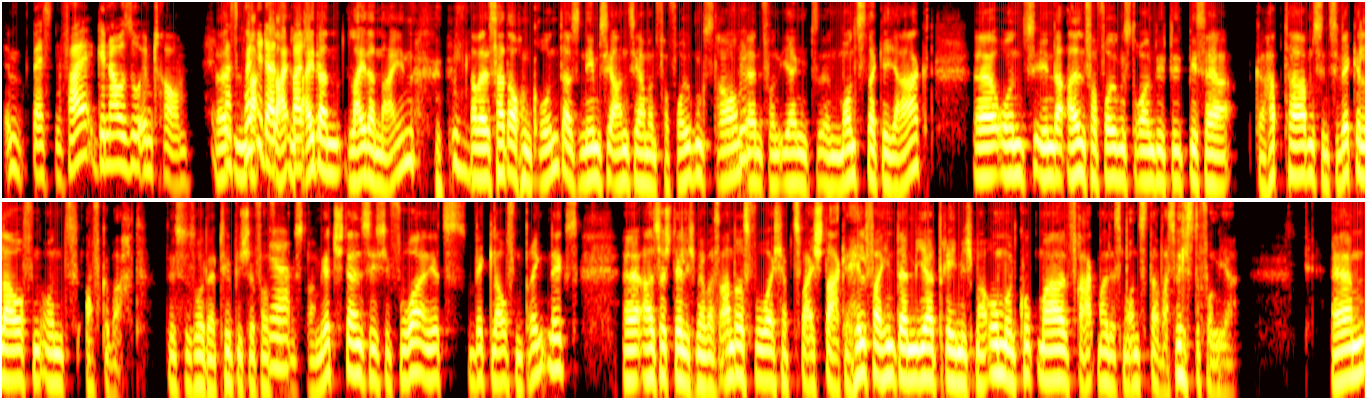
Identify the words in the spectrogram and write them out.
im besten Fall genauso im Traum? Äh, Was könnte da zum Beispiel leider leider nein, aber es hat auch 'n Grund. Also, nehmen Sie an, Sie haben 'n Verfolgungstraum, Mhm. werden von irgend 'n Monster gejagt, äh, und in allen Verfolgungsträumen, die Sie bisher gehabt haben, sind Sie weggelaufen und aufgewacht. Das ist so der typische Ja. Verfolgungstraum. Jetzt stellen Sie sich vor, jetzt weglaufen bringt nix. Äh, also stelle ich mir was anderes vor. Ich habe 2 starke Helfer hinter mir, drehe mich mal um und gucke mal frage mal das Monster: „Was willst du von mir?“ Ähm,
